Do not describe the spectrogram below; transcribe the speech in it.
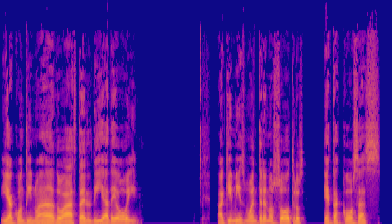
Y ha continuado hasta el día de hoy. Aquí mismo entre nosotros, estas cosas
